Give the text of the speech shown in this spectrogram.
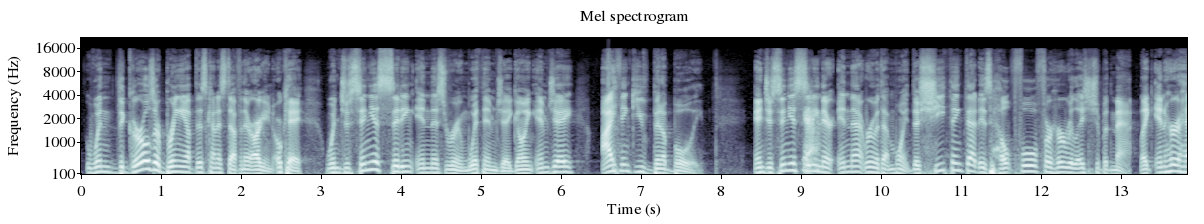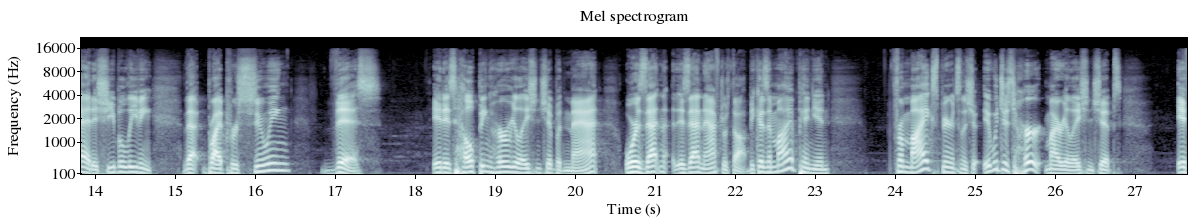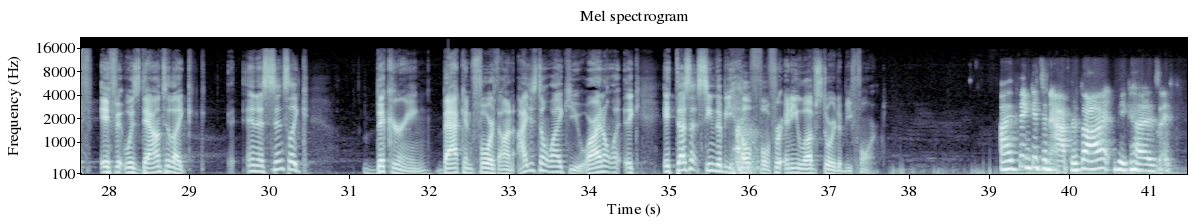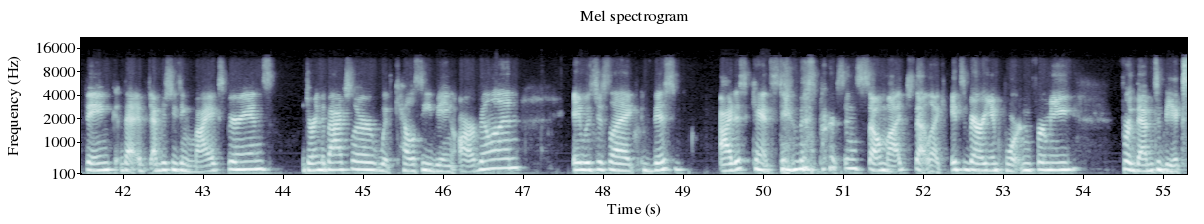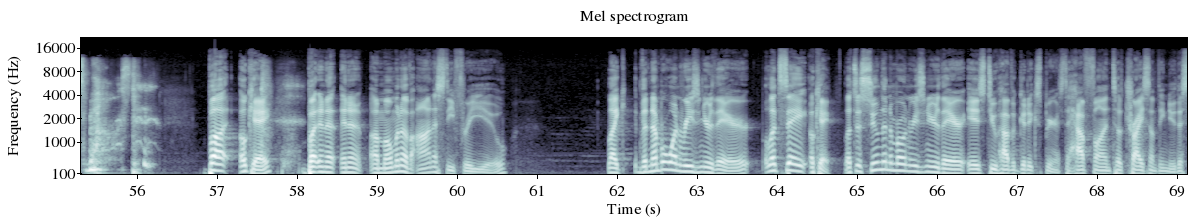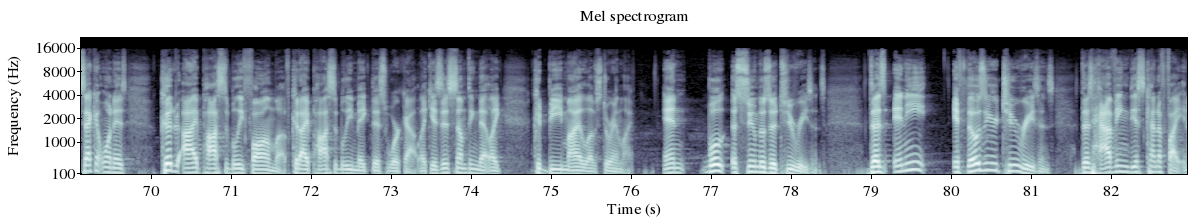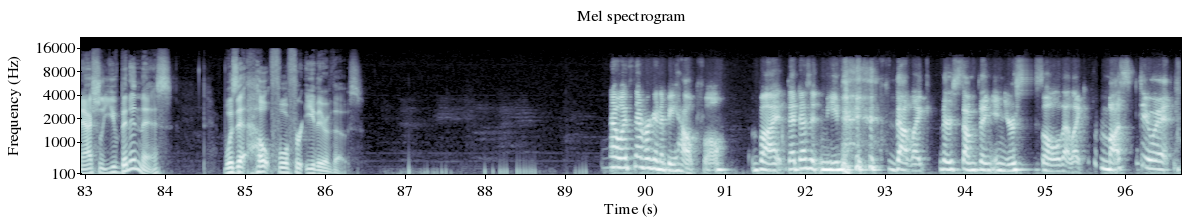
When the girls are bringing up this kind of stuff and they're arguing, okay, when Jessenia's sitting in this room with MJ going, MJ, I think you've been a bully. And Jessenia's sitting Yeah. there in that room at that point. Does she think that is helpful for her relationship with Matt? Like in her head, is she believing that by pursuing this, it is helping her relationship with Matt, or is that is that an afterthought? Because in my opinion, from my experience on the show, it would just hurt my relationships if if it was down to like, in a sense, like bickering back and forth on I just don't like you or I don't like like it doesn't seem to be helpful for any love story to be formed. I think it's an afterthought because I think that if I'm just using my experience during The Bachelor with Kelsey being our villain, it was just like this. I just can't stand this person so much that like it's very important for me for them to be exposed. But okay, but in a in a, a moment of honesty for you, like the number one reason you're there let's say okay let's assume the number one reason you're there is to have a good experience to have fun to try something new. The second one is could i possibly fall in love? Could i possibly make this work out? Like is this something that like could be my love story in life? And we'll assume those are two reasons. Does any if those are your two reasons does having this kind of fight and actually you've been in this was it helpful for either of those? No, it's never going to be helpful. But that doesn't mean that like there's something in your soul that like must do it.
